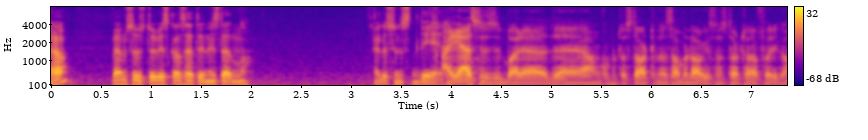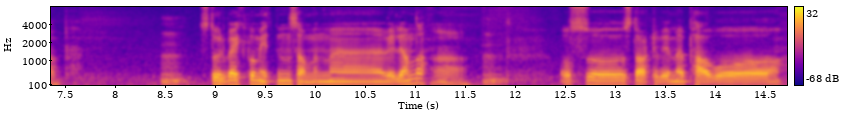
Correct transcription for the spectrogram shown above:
Ja. Hvem syns du vi skal sette inn isteden, da? Eller syns dere? Nei, jeg syns bare det, han kommer til å starte med samme laget som starta forrige kamp. Storbekk på midten sammen med William, da. Ja. Og så starter vi med Pau og,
